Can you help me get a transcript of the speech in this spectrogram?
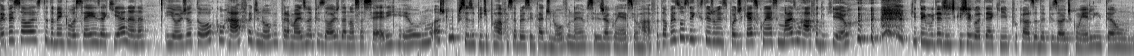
Oi, pessoas, tudo bem com vocês? Aqui é a Nana. E hoje eu tô com o Rafa de novo para mais um episódio da nossa série. Eu não, acho que não preciso pedir pro Rafa se apresentar de novo, né? Vocês já conhecem o Rafa. Talvez você que esteja ouvindo esse podcast conhece mais o Rafa do que eu. Porque tem muita gente que chegou até aqui por causa do episódio com ele, então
